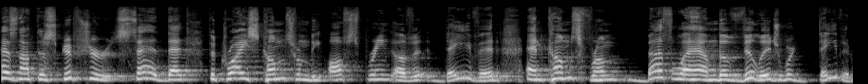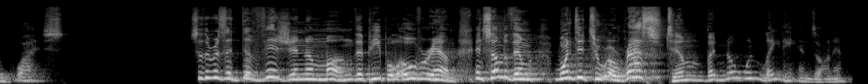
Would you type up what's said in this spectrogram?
Has not the scripture said that the Christ comes from the offspring of David and comes from Bethlehem, the village where David was? So there was a division among the people over him. And some of them wanted to arrest him, but no one laid hands on him.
